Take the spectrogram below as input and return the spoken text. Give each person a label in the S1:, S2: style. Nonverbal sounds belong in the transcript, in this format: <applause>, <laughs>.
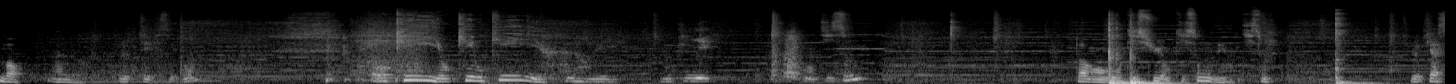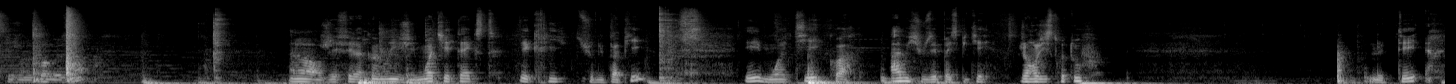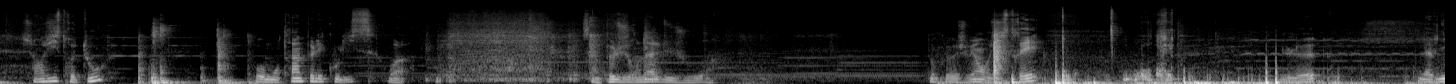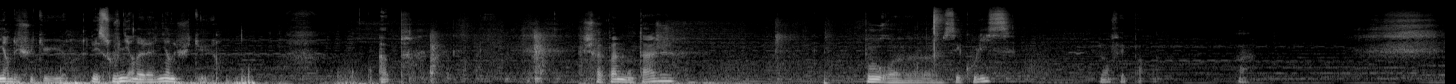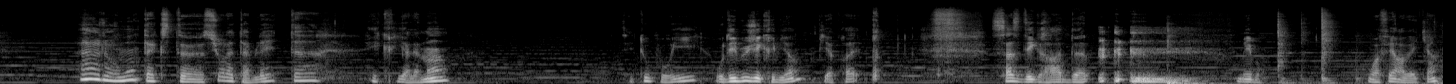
S1: Bon, alors, le thé, c'est bon. Ok, ok, ok. Alors, les boucliers en tisson. Pas en tissu, en tisson, mais en tisson. Le casque, j'en ai pas besoin. Alors, j'ai fait la connerie, j'ai moitié texte écrit sur du papier et moitié quoi? Ah oui, je vous ai pas expliqué. J'enregistre tout. Le thé, j'enregistre tout pour montrer un peu les coulisses. Voilà. C'est un peu le journal du jour. Donc euh, je vais enregistrer le l'avenir du futur, les souvenirs de l'avenir du futur. Hop. Je ferai pas de montage pour euh, ces coulisses. J'en fais pas. Alors mon texte sur la tablette, écrit à la main. C'est tout pourri. Au début j'écris bien, puis après ça se dégrade. <clears throat> Mais bon, on va faire avec. Hein.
